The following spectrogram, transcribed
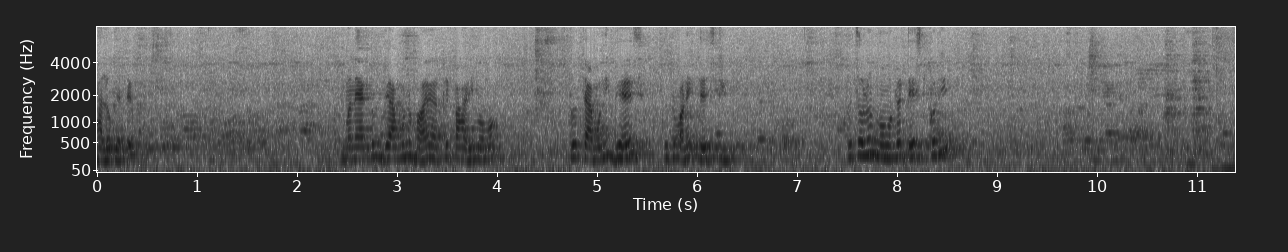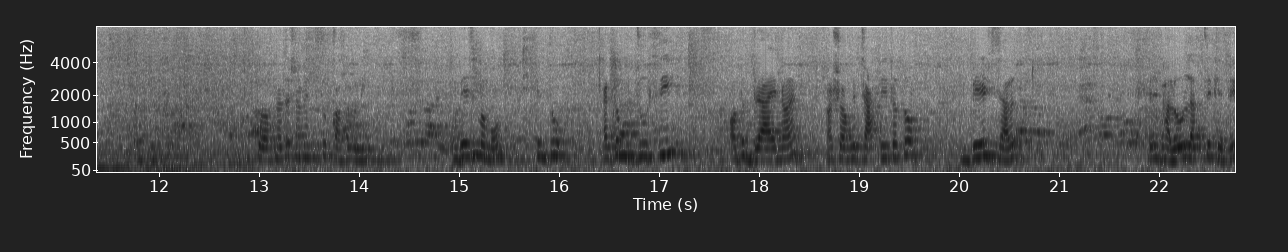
ভালো খেতে। মানে একদম যেমন হয় আর কি পাহাড়ি মোমো, তো তেমনই ভেজ, কিন্তু অনেক টেস্টি তো চলুন মোমোটা টেস্ট করি। তো আপনাদের সঙ্গে কিছু কথা বলি। ভেজ মোমো, কিন্তু একদম জুসি অত ড্রাই নয়। আর সঙ্গে চাটনিটা তো বেশ ঝাল। বেশ ভালোও লাগছে খেতে।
